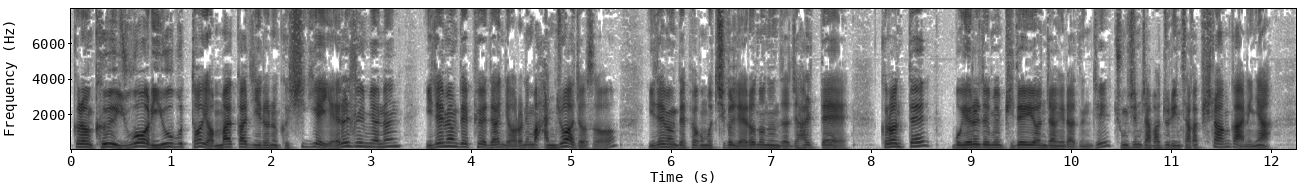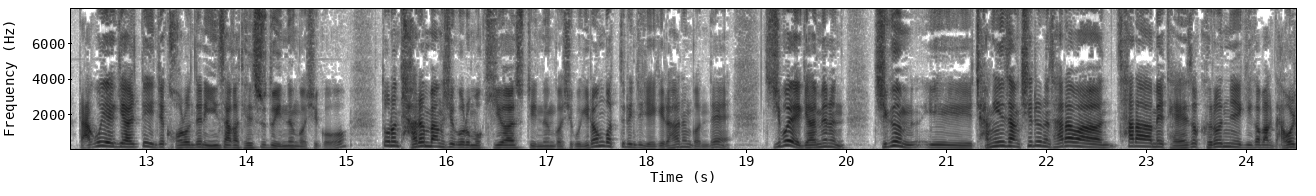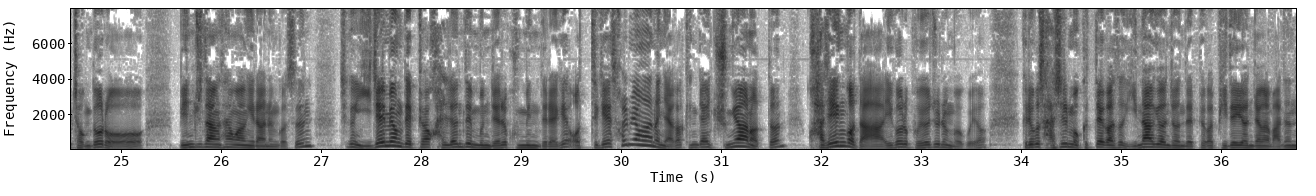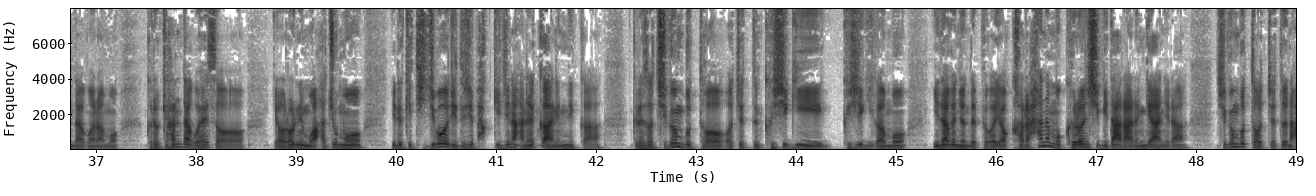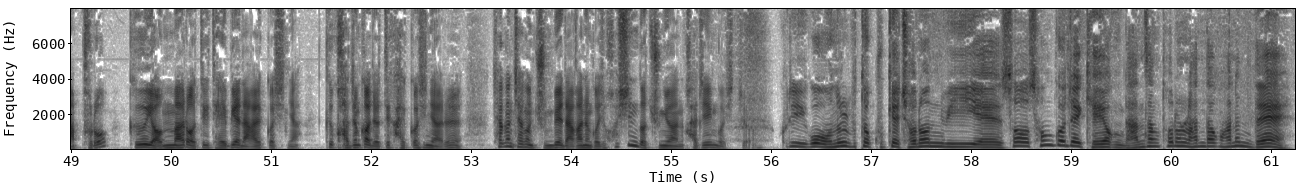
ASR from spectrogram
그럼 그 6월 이후부터 연말까지 이르는 그 시기에 예를 들면은 이재명 대표에 대한 여론이 뭐 안 좋아져서 이재명 대표가 뭐 직을 내려놓는다지 할 때 그런 때 뭐 예를 들면 비대위원장이라든지 중심 잡아줄 인사가 필요한 거 아니냐. 라고 얘기할 때 이제 거론되는 인사가 될 수도 있는 것이고 또는 다른 방식으로 뭐 기여할 수도 있는 것이고 이런 것들을 이제 얘기를 하는 건데 뒤집어 얘기하면은 지금 이 장인상 치르는 사람 사람에 대해서 그런 얘기가 막 나올 정도로 민주당 상황이라는 것은 지금 이재명 대표와 관련된 문제를 국민들에게 어떻게 설명하느냐가 굉장히 중요한 어떤 과제인 거다. 이거를 보여주는 거고요. 그리고 사실 뭐 그때 가서 이낙연 전 대표가 비대위원장을 맡는다거나 뭐 그렇게 한다고 해서 여론이 뭐 아주 뭐 이렇게 뒤집어지듯이 바뀌지는 않을 거 아닙니까? 그래서 지금부터 어쨌든 그 시기 그 시기가 뭐 이낙연 전 대표가 역할을 하는 뭐 그런 시기다라는 게 아니라 지금부터 어쨌든 앞으로 그 연말을 어떻게 대비해 나갈 것이냐. 그 과정까지 어떻게 갈 것이냐를 차근차근 준비해 나가는 것이 훨씬 더 중요한 과제인 것이죠. 그리고 오늘부터 국회 전원위에서 선거제 개혁 난상 토론을 한다고 하는데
